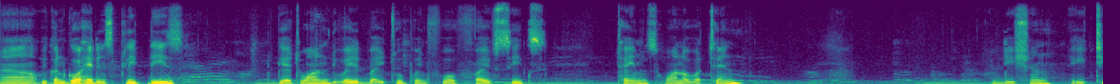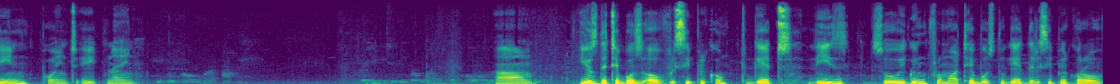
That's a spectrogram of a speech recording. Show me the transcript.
uh, we can go ahead and split these. Get 1 divided by 2.456 times 1 over 10 addition 18.89 um, use the tables of reciprocal to get these so we're going from our tables to get the reciprocal of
